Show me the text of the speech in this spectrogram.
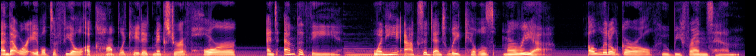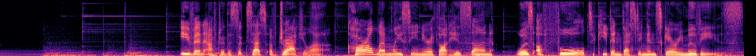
and that we're able to feel a complicated mixture of horror and empathy when he accidentally kills Maria, a little girl who befriends him. Even after the success of Dracula, Carl Laemmle Sr. thought his son was a fool to keep investing in scary movies.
